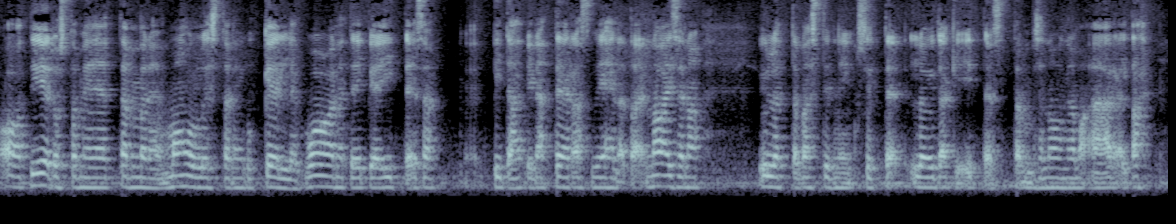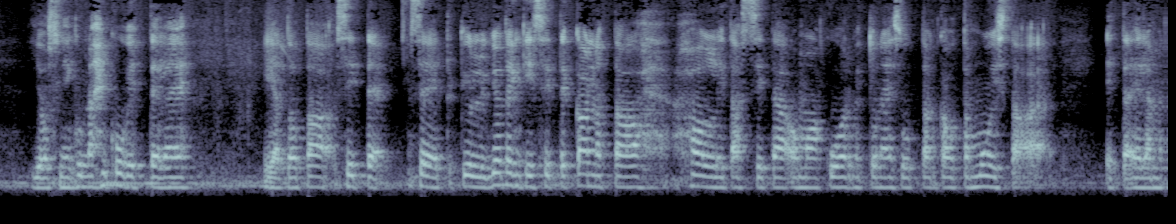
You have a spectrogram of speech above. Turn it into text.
A, tiedostaminen, että tämmöinen mahdollista niin kuin kelle vaan, että ei pidä itteensä pitää pidä teräsmiehenä tai naisena yllättävästi niin kuin sitten löytääkin itsensä tämmöisen ongelman ääreltä, jos niin kuin näin kuvittelee. Ja tota, sitten se, että kyllä jotenkin sitten kannattaa hallita sitä omaa kuormittuneisuuttaan kautta muistaa, että elämät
